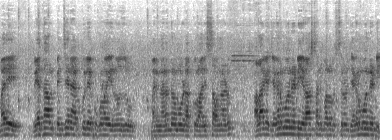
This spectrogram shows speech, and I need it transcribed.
మరి వేతనాలు పెంచే హక్కు లేకుండా ఈరోజు మరి నరేంద్ర మోడీ హక్కులు ఆలిస్తూ ఉన్నాడు. అలాగే జగన్మోహన్ రెడ్డి ఈ రాష్ట్రాన్ని పాలపరుస్తున్నాడు జగన్మోహన్ రెడ్డి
